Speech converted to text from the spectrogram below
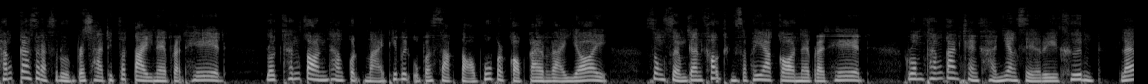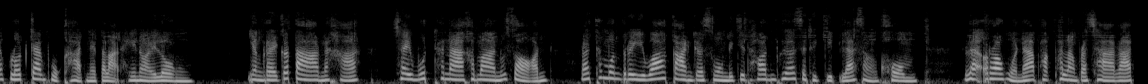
ทั้งการสนับสนุนประชาธิปไตยในประเทศ ลดขั้นตอนทางกฎหมายที่เป็นอุปสรรคต่อผู้ประกอบการรายย่อย ส่งเสริมการเข้าถึงทรัพยากรในประเทศ รวมทั้งการแข่งขันอย่างเสรีขึ้น และลดการผูกขาดในตลาดให้น้อยลง อย่างไรก็ตามนะคะชัยวุฒนาคมานุสรรัฐมนตรีว่าการกระทรวงดิจิทัลเพื่อเศรษฐกิจและสังคม และรองหัวหน้าพักพลังประชารัฐ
